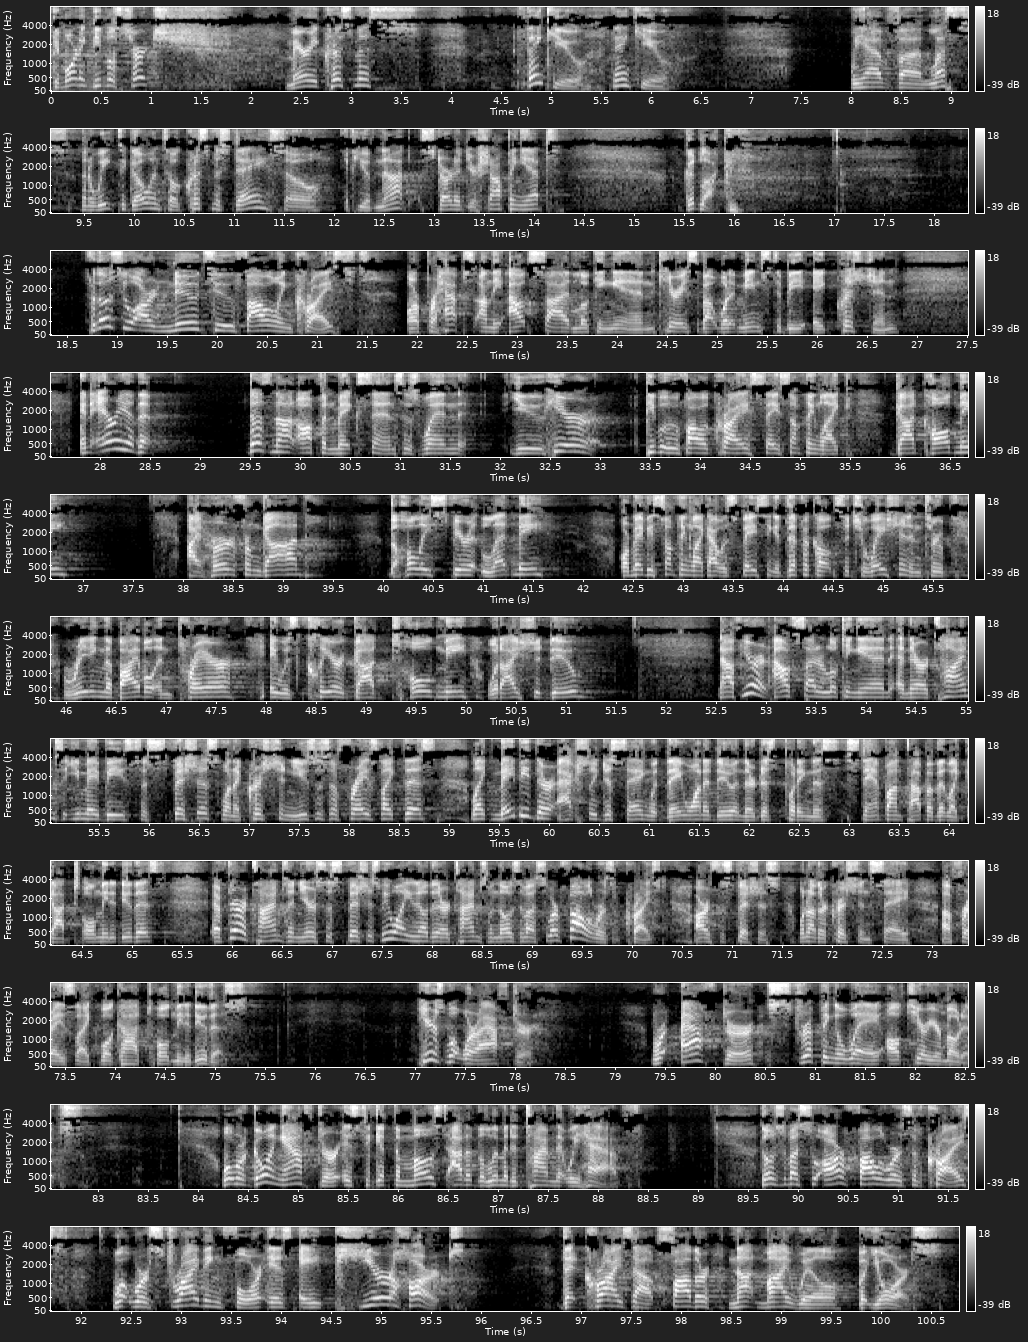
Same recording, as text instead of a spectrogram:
Good morning, People's Church. Merry Christmas. Thank you. Thank you. We have uh, less than a week to go until Christmas Day, so if you have not started your shopping yet, good luck. For those who are new to following Christ, or perhaps on the outside looking in, curious about what it means to be a Christian, an area that does not often make sense is when you hear people who follow Christ say something like, God called me, I heard from God, the Holy Spirit led me, or maybe something like I was facing a difficult situation and through reading the Bible and prayer, it was clear God told me what I should do. Now, if you're an outsider looking in and there are times that you may be suspicious when a Christian uses a phrase like this, like maybe they're actually just saying what they want to do and they're just putting this stamp on top of it like God told me to do this. If there are times when you're suspicious, we want you to know there are times when those of us who are followers of Christ are suspicious when other Christians say a phrase like, well, God told me to do this. Here's what we're after. We're after stripping away ulterior motives. What we're going after is to get the most out of the limited time that we have. Those of us who are followers of Christ, what we're striving for is a pure heart that cries out, Father, not my will, but yours.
